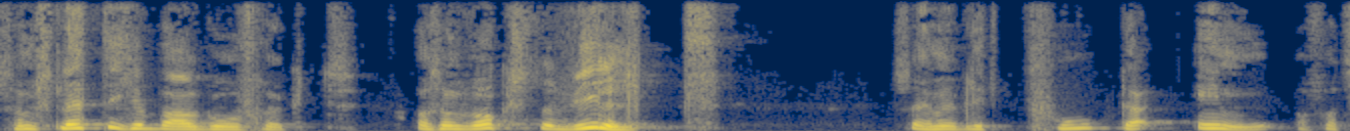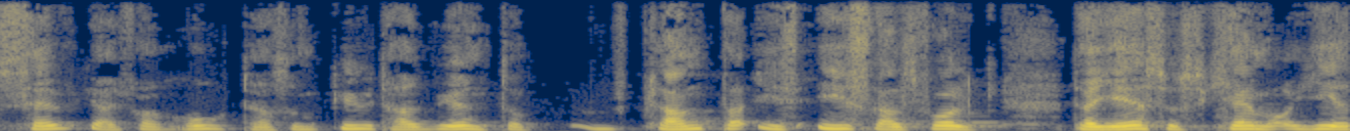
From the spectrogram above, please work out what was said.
som slett ikke bar god frukt, og som vokste vilt. Så er vi blitt poda inn og fått sevja fra rota som Gud har begynt å planta i Israels folk, der Jesus kommer og gir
